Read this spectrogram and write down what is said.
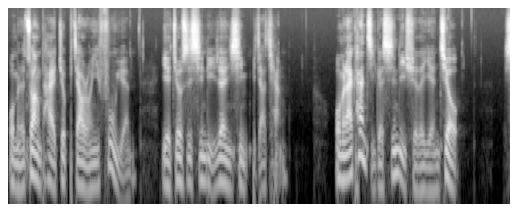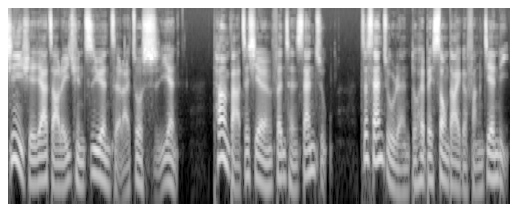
我们的状态就比较容易复原，也就是心理韧性比较强。我们来看几个心理学的研究。心理学家找了一群志愿者来做实验，他们把这些人分成三组，这三组人都会被送到一个房间里，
